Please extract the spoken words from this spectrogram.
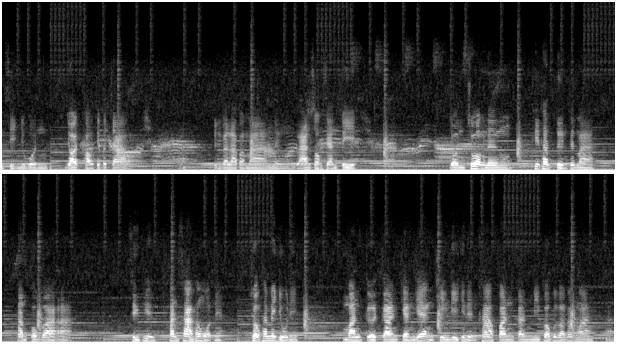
ำศีลอยู่บนยอดเขาเทพเจ้า เป็นเวลาประมาณ1ล้าน2แสนปี จนช่วงหนึ่งที่ท่านตื่นขึ้นมา ท่านพบว่าอ่าสิ่งที่ท่านสร้างทั้งหมดเนี่ยช่วงท่านไม่อยู่นี่ มันเกิดการแข่งแย่งชิงดีชิงเด่นฆ่าฟันกันมีความวุ่นวายมากมายอ่า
